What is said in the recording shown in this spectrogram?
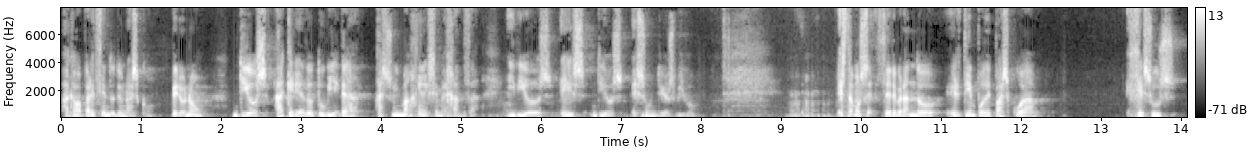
acaba pareciéndote un asco. Pero no, Dios ha creado tu vida a su imagen y semejanza. Y Dios es, Dios es un Dios vivo. Estamos celebrando el tiempo de Pascua. Jesús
